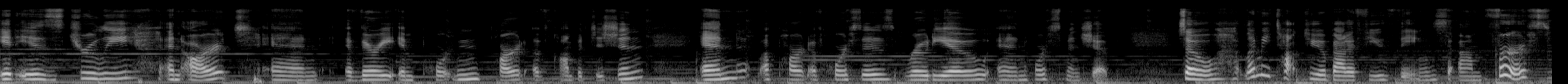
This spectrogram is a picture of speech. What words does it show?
It is truly an art and a very important part of competition and a part of horses, rodeo, and horsemanship. So, let me talk to you about a few things. Um, first,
